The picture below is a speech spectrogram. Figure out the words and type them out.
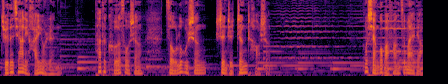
觉得家里还有人，他的咳嗽声。走路声，甚至争吵声。我想过把房子卖掉，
